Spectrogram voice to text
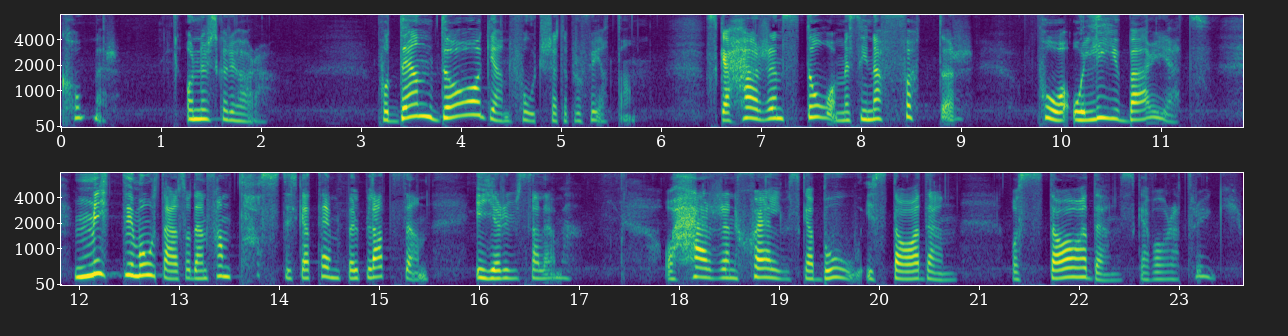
kommer. Och nu ska du höra. På den dagen, fortsätter profeten, ska Herren stå med sina fötter på Olivberget. Mitt emot alltså den fantastiska tempelplatsen i Jerusalem. Och Herren själv ska bo i staden och staden ska vara trygg.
